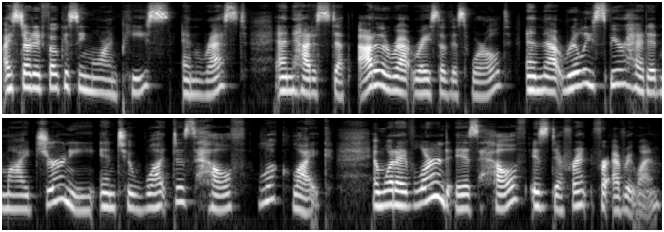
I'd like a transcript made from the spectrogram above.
I started focusing more on peace and rest and how to step out of the rat race of this world, and that really spearheaded my journey into what does health look like. And what I've learned is health is different for everyone.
